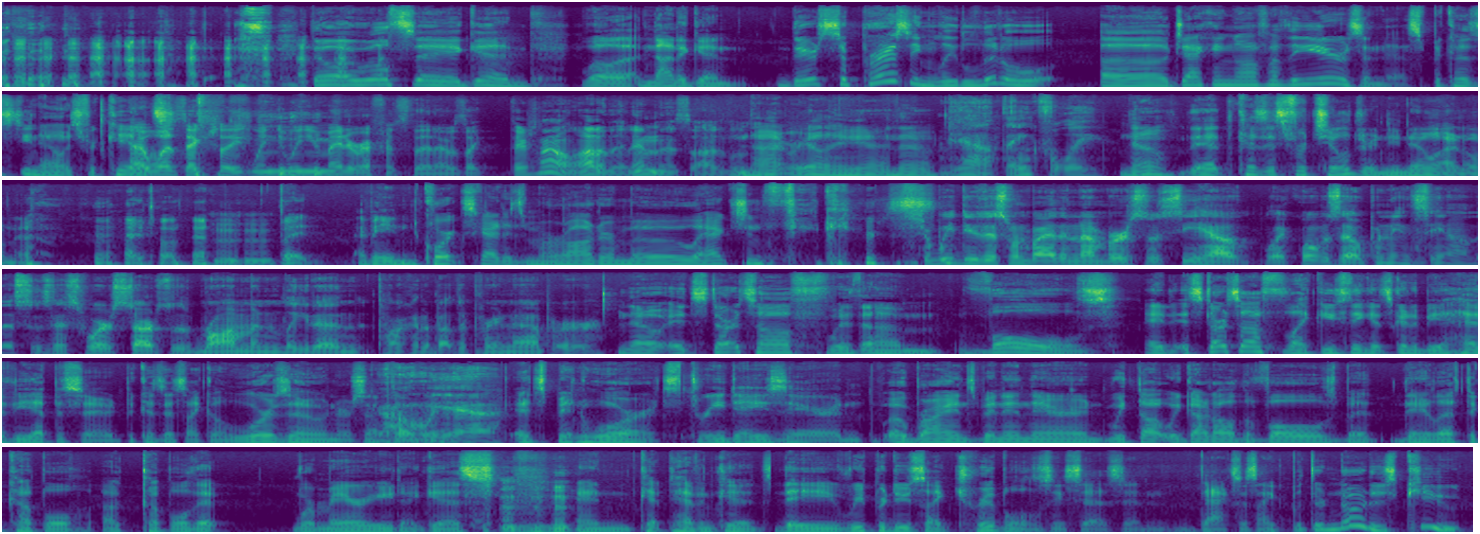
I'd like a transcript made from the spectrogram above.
Though I will say again, well, not again. There's surprisingly little uh, jacking off of the ears in this because you know it's for kids. I was actually when you, when you made a reference to that I was like there's not a lot of that in this oddly. not really. Yeah, no, yeah, thankfully. no, because it's for children. You know, I don't know. I don't know. Mm-hmm. But I mean, Quark's got his Marauder Mo action figures. Should we do this one by the numbers? Let's see how. Like, what was the opening scene on this? Is this where it starts with Rom and Leeta and talking about the prenup, or No, it starts off with um voles. It, it starts off like you think it's going to be a heavy episode because it's like a war zone or something. Oh, yeah. it's been war. It's three days there, and O'Brien's been in there, and we thought we got all the voles, but they left a couple, a couple that were married, I guess, and kept having kids. They reproduce like tribbles, he says, and Dax is like, but they're not as cute,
